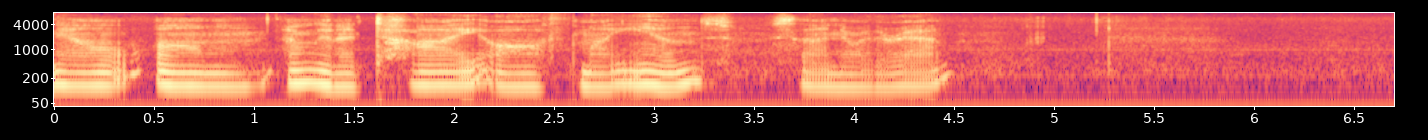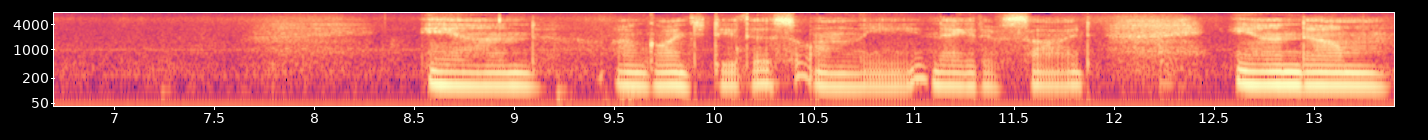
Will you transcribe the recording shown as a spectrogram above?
Now, um, I'm going to tie off my ends so I know where they're at. And I'm going to do this on the negative side. And, um,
